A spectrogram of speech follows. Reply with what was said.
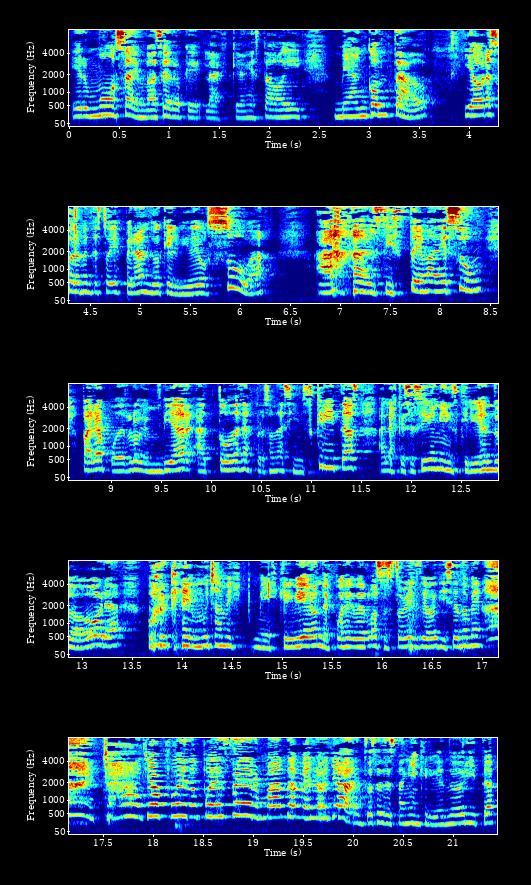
hermosa en base a lo que las que han estado ahí me han contado. Y ahora solamente estoy esperando que el video suba al sistema de Zoom para poderlo enviar a todas las personas inscritas, a las que se siguen inscribiendo ahora, porque muchas me, escribieron después de ver los stories de hoy diciéndome, ya, ya fue, no puede ser, mándamelo ya. Entonces se están inscribiendo ahorita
